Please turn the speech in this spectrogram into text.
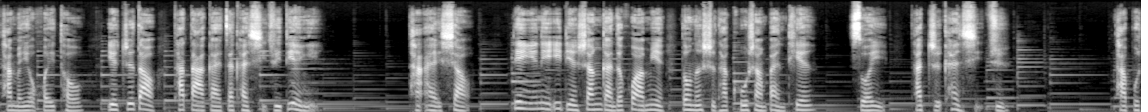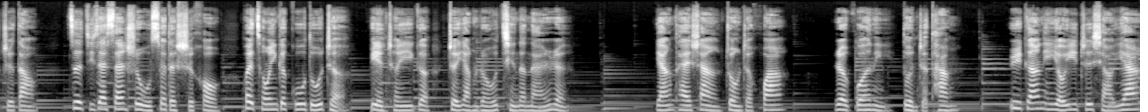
他没有回头，也知道他大概在看喜剧电影。他爱笑，电影里一点伤感的画面都能使他哭上半天，所以他只看喜剧。他不知道自己在三十五岁的时候。会从一个孤独者变成一个这样柔情的男人。阳台上种着花，热锅里炖着汤，浴缸里有一只小鸭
